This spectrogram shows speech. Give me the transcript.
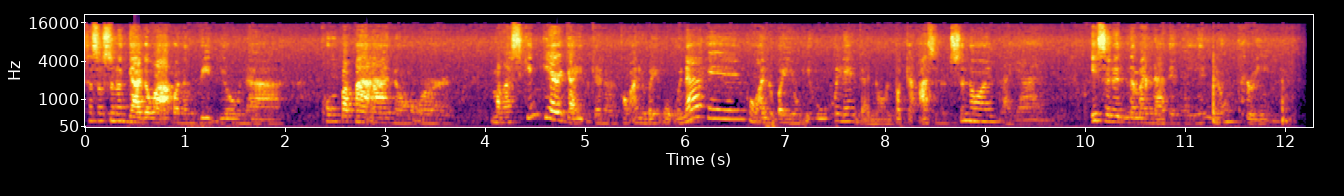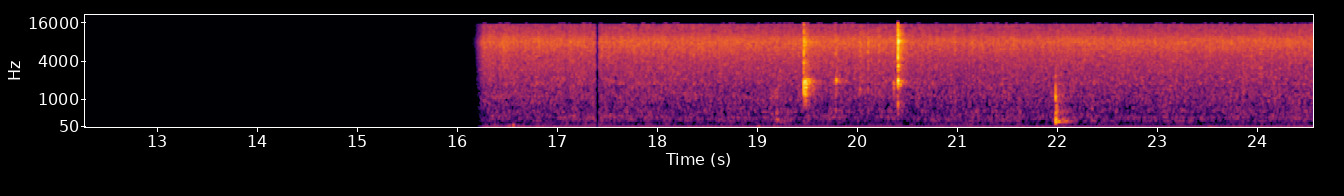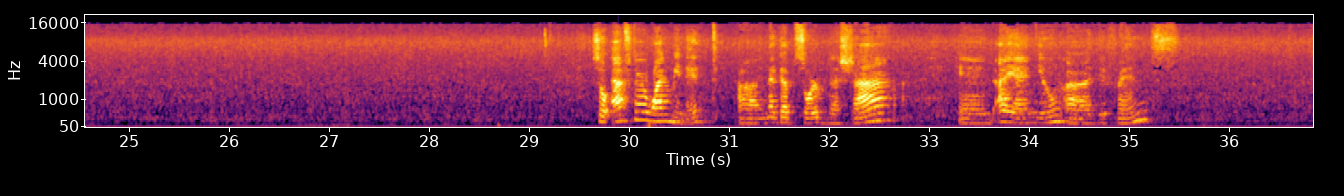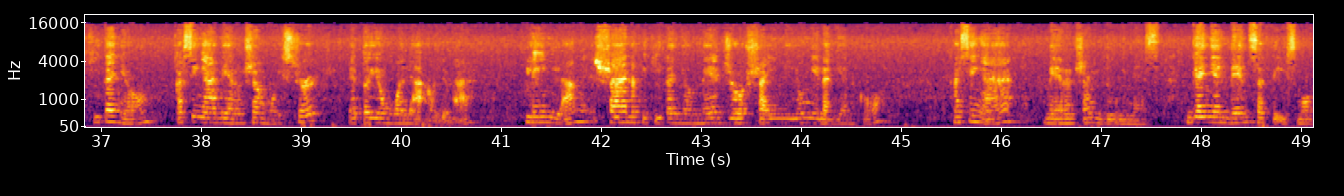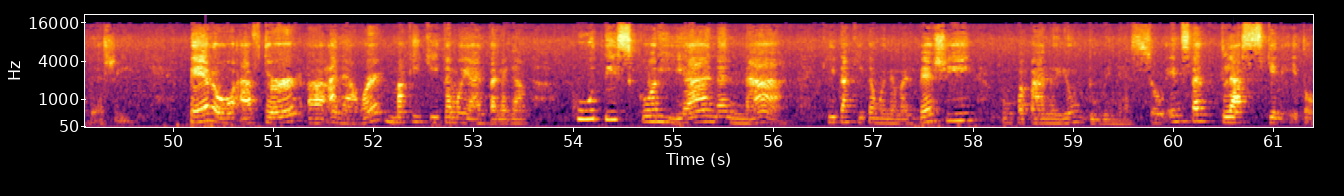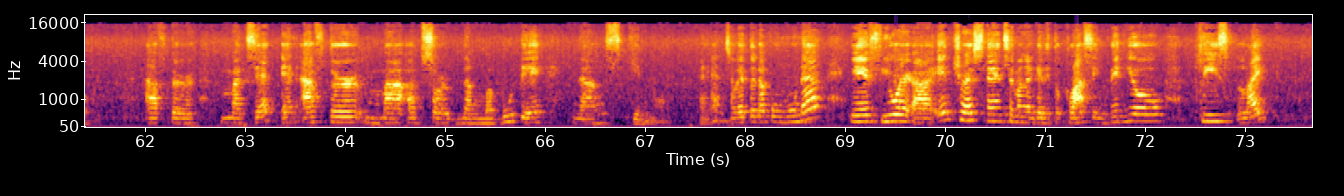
Sa susunod, gagawa ako ng video na kung papaano or mga skincare guide, ganun. Kung ano ba yung uunahin, kung ano ba yung ihuhuli, ganun. Pagkakasunod-sunod, ayan. Isunod naman natin ngayon yung cream. So, after one minute, uh, nag-absorb na siya. And, ayan yung uh, difference. Kita nyo? Kasi nga meron siyang moisture. Ito yung wala, o, di ba? Plain lang. Siya, nakikita nyo, medyo shiny yung nilagyan ko. Kasi nga, meron siyang dewiness. Ganyan din sa face mo, Beshi. Pero, after uh, an hour, makikita mo yan talagang kutis koreana na kitang-kita mo naman, Beshi, kung paano yung dewiness. So, instant glass skin ito after mag-set and after ma-absorb ng mabuti ng skin mo. Ayan. So, ito na po muna. If you are uh, interested sa mga ganito klaseng video, please like,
